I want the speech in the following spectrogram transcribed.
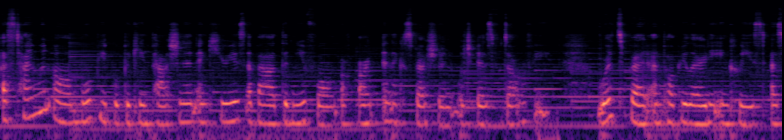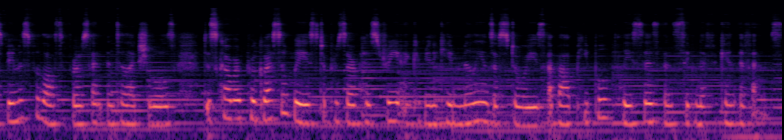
As time went on, more people became passionate and curious about the new form of art and expression, which is photography. Word spread and popularity increased as famous philosophers and intellectuals discovered progressive ways to preserve history and communicate millions of stories about people, places, and significant events.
